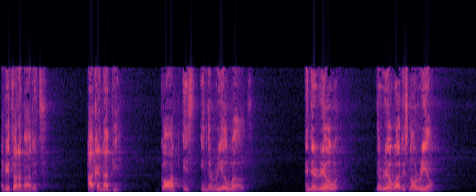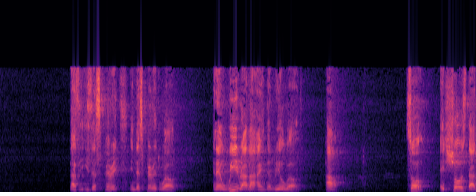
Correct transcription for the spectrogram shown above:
Have you thought about it? How can that be? God is in the real world. And the real, the real world is not real. That is the spirit, in the spirit world. And then we rather are in the real world. How? So it shows that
